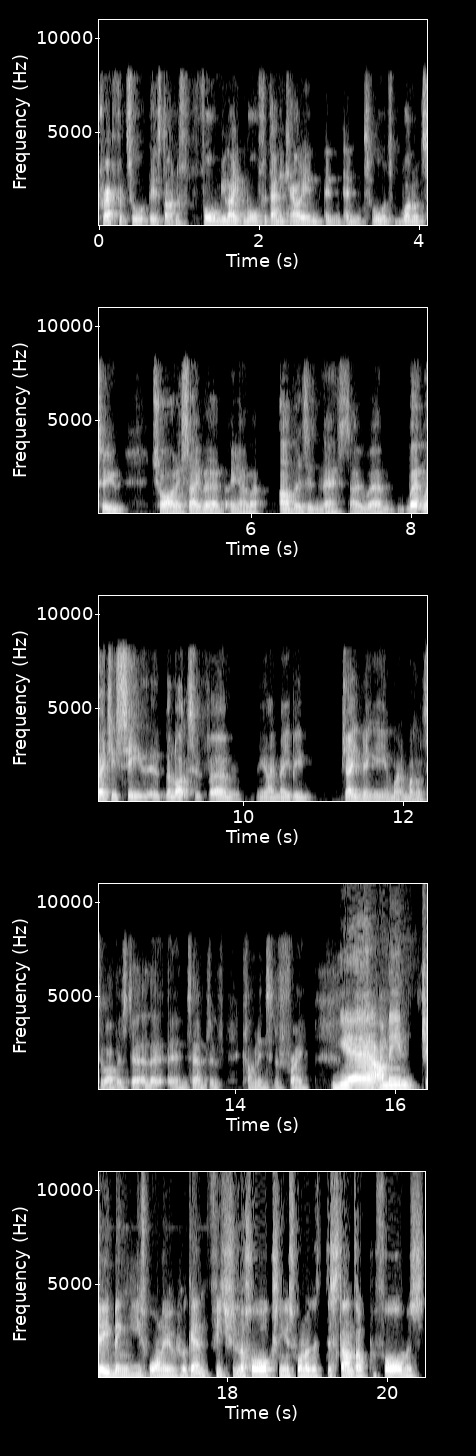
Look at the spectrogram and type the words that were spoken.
preference or it's starting to formulate more for Danny Cowley and, and, and towards one or two trialists over you know others, isn't there? So um, where, where do you see the, likes of um, you know maybe Jay Mingi and one, one or two others to, in terms of coming into the fray? Yeah, I mean Jay Mingi's one who again featured in the Hawks and he was one of the, the standout performers.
